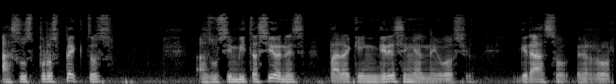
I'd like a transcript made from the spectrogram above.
a sus prospectos, a sus invitaciones, para que ingresen al negocio. Graso error.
